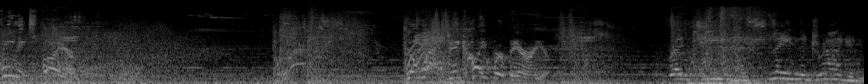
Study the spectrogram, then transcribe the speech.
Phoenix Fire! Galactic Hyper Barrier! Red team has slain the dragon.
